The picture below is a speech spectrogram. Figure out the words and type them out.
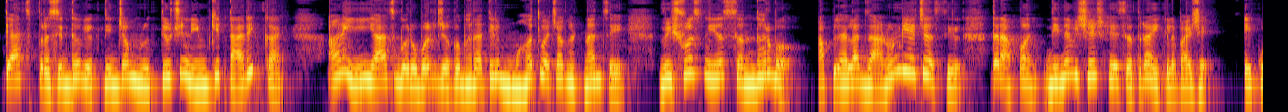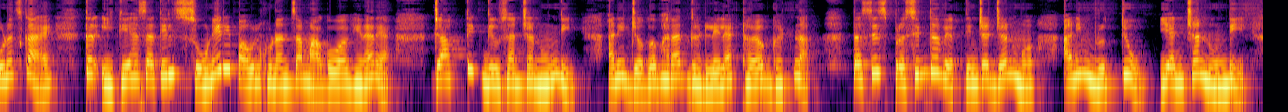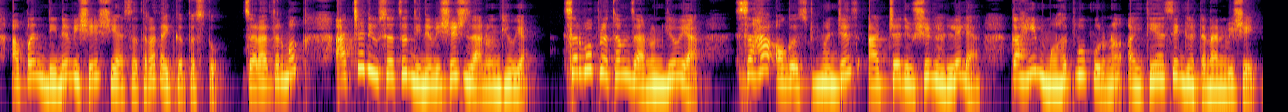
त्याच प्रसिद्ध व्यक्तींच्या मृत्यूची नेमकी तारीख काय? आणि याचबरोबर जगभरातील महत्त्वाच्या घटनांचे विश्वसनीय संदर्भ आपल्याला जाणून घ्यायचे असतील तर आपण दिनविशेष हे सत्र ऐकलं पाहिजे. एकूणच काय? तर इतिहासातील सोनेरी पाऊल खुणांचा मागोवा घेणाऱ्या जागतिक दिवसांच्या नोंदी आणि जगभरात घडलेल्या ठळक घटना तसेच प्रसिद्ध व्यक्तींच्या जन्म आणि मृत्यू यांच्या नोंदी आपण दिनविशेष या सत्रात ऐकत असतो. चला तर मग आजच्या दिवसाचं दिनविशेष जाणून घेऊया. सर्वप्रथम जाणून घेऊया. सहा ऑगस्ट म्हणजेच आजच्या दिवशी घडलेल्या काही महत्त्वपूर्ण ऐतिहासिक घटनांविषयी.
